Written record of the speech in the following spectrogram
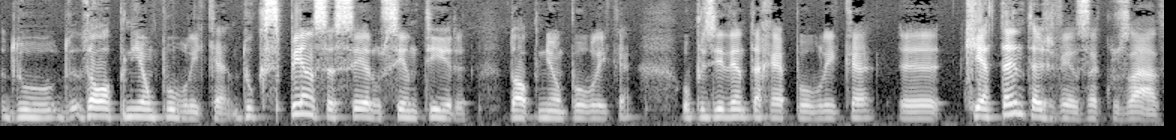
do, da opinião pública, do que se pensa ser o sentir da opinião pública, o Presidente da República, eh, que é tantas vezes acusado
